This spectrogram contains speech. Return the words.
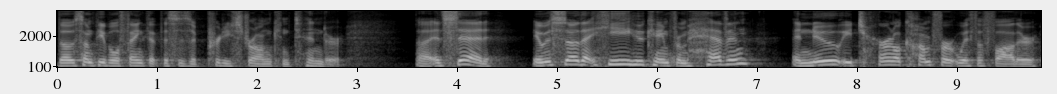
though some people think that this is a pretty strong contender. Uh, instead, it was so that he who came from heaven and knew eternal comfort with the Father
